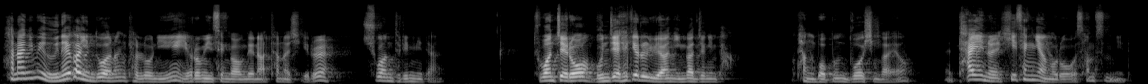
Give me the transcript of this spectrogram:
하나님의 은혜가 인도하는 결론이 여러분 인생 가운데 나타나시기를 축원드립니다. 두 번째로 문제 해결을 위한 인간적인 방법은 무엇인가요? 타인을 희생양으로 삼습니다.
